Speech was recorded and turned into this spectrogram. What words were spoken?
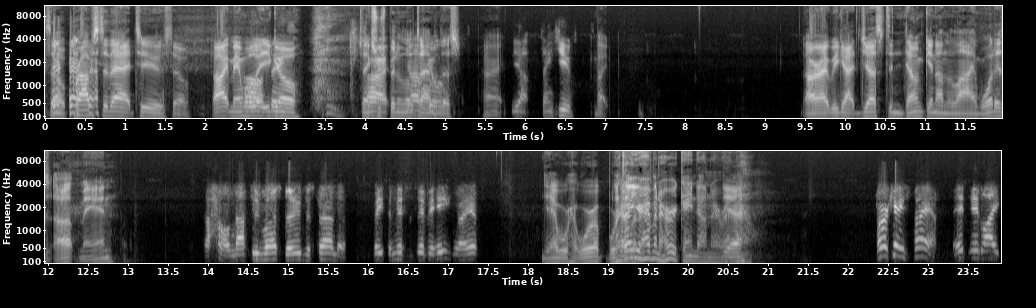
so props to that too. So, all right, man, we'll Oh, let you go. Thanks All for right. spending a little Have a time good with one. us. All right. Yeah, thank you. Bye. All right, we got Justin Duncan on the line. What is up, man? Oh, not too much, dude. Just trying to beat the Mississippi heat, man. Yeah, we're we're up. We're I having. thought you were having a hurricane down there right Yeah. now. Hurricane's passed. It, it like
